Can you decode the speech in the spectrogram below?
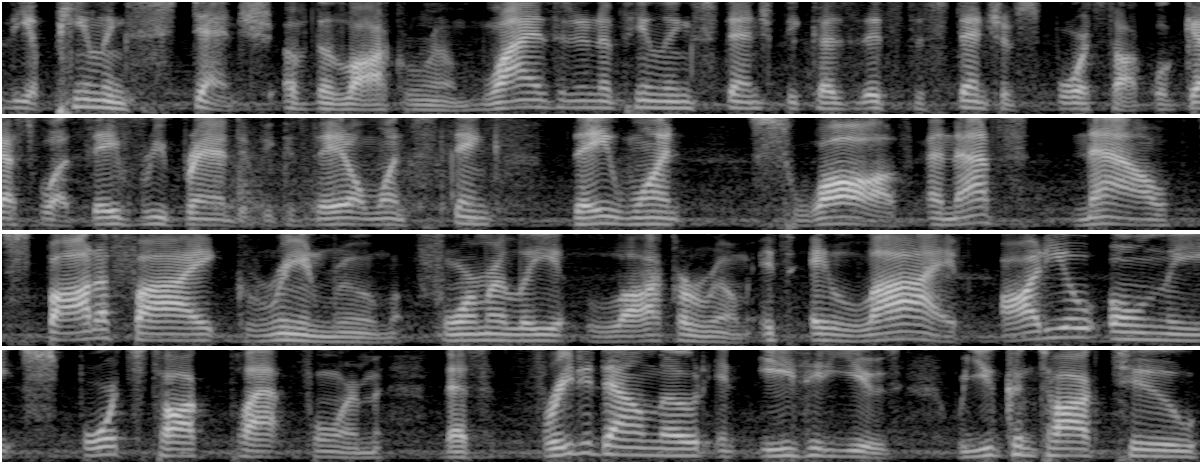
the appealing stench of the locker room. Why is it an appealing stench? Because it's the stench of sports talk. Well, guess what? They've rebranded because they don't want stink. They want suave. And that's now Spotify Green Room, formerly Locker Room. It's a live, audio only sports talk platform that's free to download and easy to use, where you can talk to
